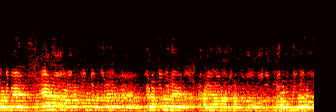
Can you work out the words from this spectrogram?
করবেন এই আশা বক্তব্য করে ব্যক্ত করে আমি আমার বক্তব্য বক্তব্য শেষ করছি কীভাবে জয় বাংলা জয় বঙ্গবন্ধু।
